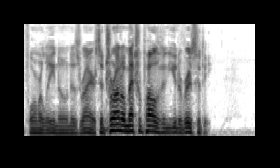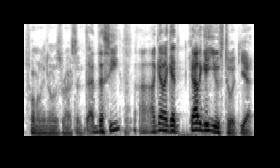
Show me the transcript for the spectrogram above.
formerly known as Ryerson, Toronto Metropolitan University, formerly known as Ryerson. See, uh, I gotta get gotta get used to it yet.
